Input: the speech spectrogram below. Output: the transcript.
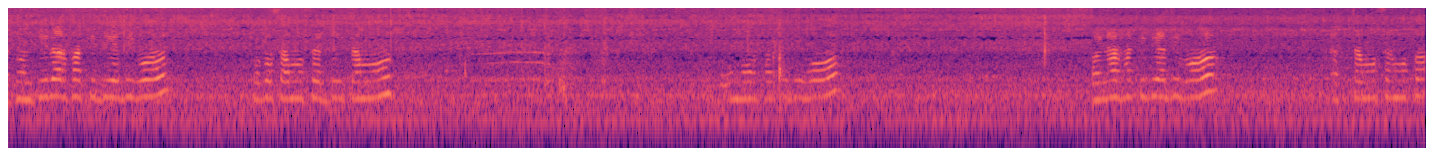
এখন জিরার ফাঁকি দিয়ে দিব। ছোট চামচের দুই চামচ। ধনিয়ার ফাঁকি দিব। ধনিয়ার ফাঁকি দিয়ে দিব। এক চামচের মতো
